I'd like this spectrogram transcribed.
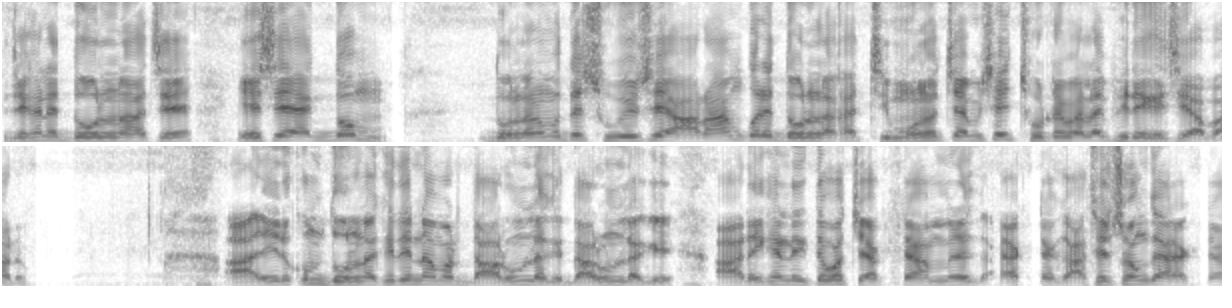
যেখানে দোলনা আছে। এসে একদম দোলনার মধ্যে শুয়ে শুয়ে আরাম করে দোলনা খাচ্ছি। মনে হচ্ছে আমি সেই ছোটোবেলায় ফিরে গেছি আবার। আর এরকম দোলনা খেতে না আমার দারুণ লাগে দারুণ লাগে। আর এখানে দেখতে পাচ্ছ একটা আমরা একটা গাছের সঙ্গে আর একটা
